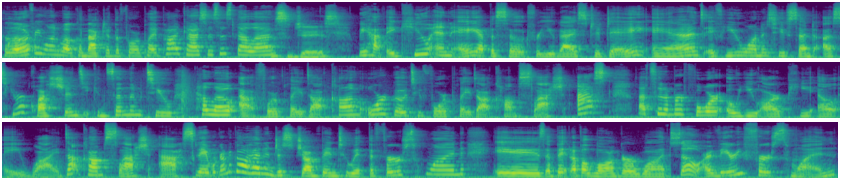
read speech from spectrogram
Hello everyone, welcome back to the Fourplay Podcast. This is Bella. This is Jace. We have a Q&A episode for you guys today, and if you wanted to send us your questions, you can send them to hello at fourplay.com or go to fourplay.com slash ask. That's the number four, O-U-R-P-L-A-Y dot com slash ask. Today we're going to go ahead and just jump into it. The first one is a bit of a longer one. So our very first one,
